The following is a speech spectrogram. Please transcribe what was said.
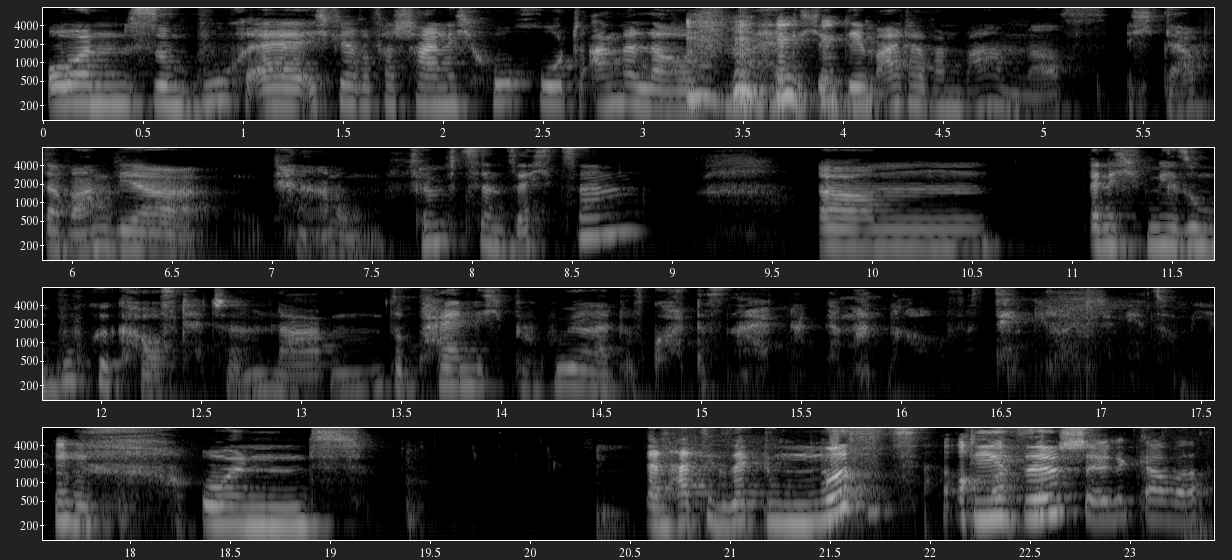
Und so ein Buch, äh, ich wäre wahrscheinlich hochrot angelaufen, hätte ich in dem Alter, wann waren das? Ich glaube, da waren wir, keine Ahnung, 15, 16. Ähm, wenn ich mir so ein Buch gekauft hätte im Laden, so peinlich berührt, oh Gott, das ist ein halbnackter Mann drauf, was denken die Leute denn jetzt von mir? Und dann hat sie gesagt, du musst diese Oh, so schöne Cover.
